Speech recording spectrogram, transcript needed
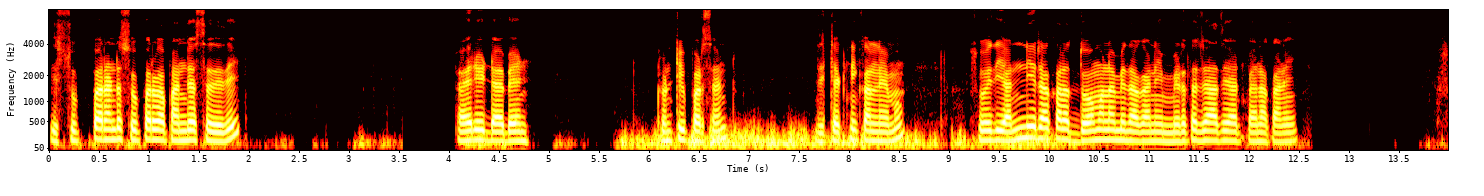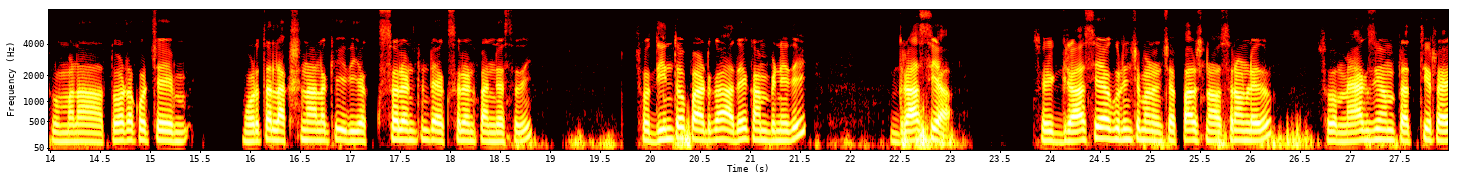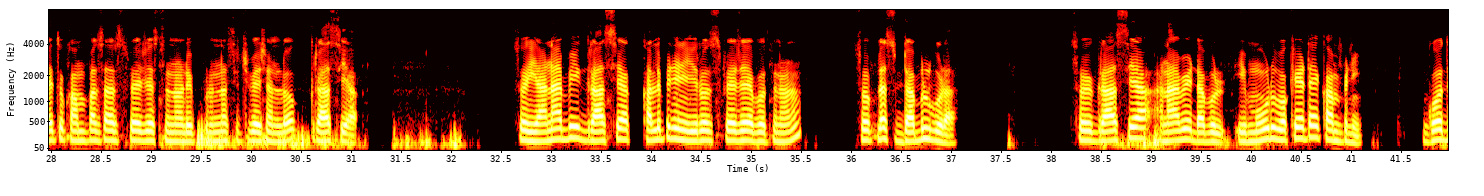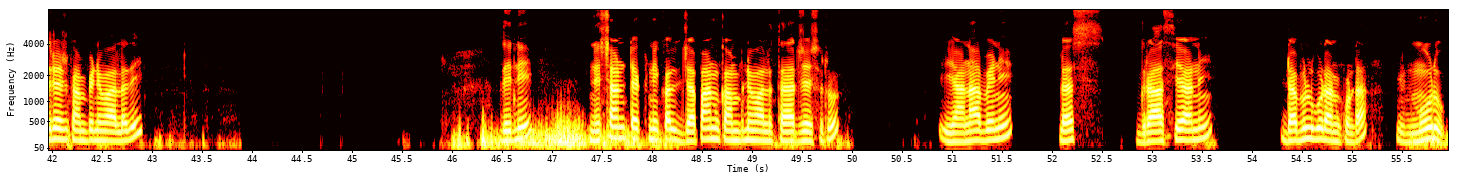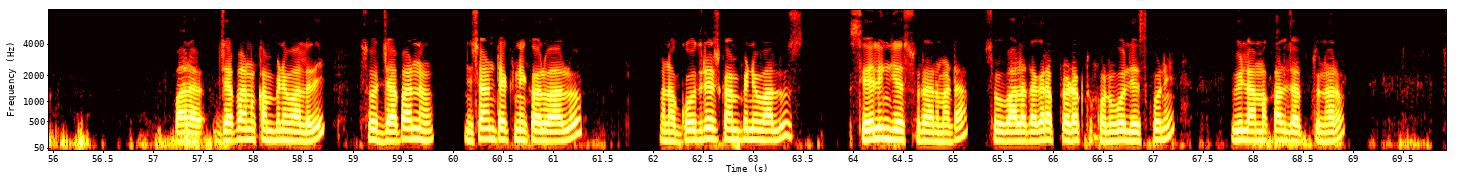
ఇది సూపర్ అంటే సూపర్గా పనిచేస్తుంది ఇది. Pyridaben twenty percent. ఇది టెక్నికల్ నేము. సో ఇది అన్ని రకాల దోమల మీద కానీ మిడత జాతి పైన కానీ సో మన తోటకు వచ్చే ముడత లక్షణాలకి ఇది ఎక్సలెంట్ అంటే ఎక్సలెంట్ పనిచేస్తుంది సో దీంతో పాటుగా అదే కంపెనీది గ్రాసియా. సో ఈ గ్రాసియా గురించి మనం చెప్పాల్సిన అవసరం లేదు. సో మ్యాక్సిమం ప్రతి రైతు కంపల్సరీ స్ప్రే చేస్తున్నాడు ఇప్పుడున్న సిచ్యువేషన్లో గ్రాసియా. సో ఈ గ్రాసియా కలిపి నేను ఈరోజు స్ప్రే చేయబోతున్నాను. సో ప్లస్ డబుల్ కూడా. సో ఈ గ్రాసియా అనాబీ డబుల్ ఈ మూడు ఒకేటే కంపెనీ. గోద్రేజ్ కంపెనీ వాళ్ళది. దీన్ని నిషాన్ టెక్నికల్ జపాన్ కంపెనీ వాళ్ళు తయారు చేసారు ఈ అనాబిని ప్లస్ గ్రాసియాని డబుల్ కూడా అనుకుంటా. ఇది మూడు వాళ్ళ జపాన్ కంపెనీ వాళ్ళది. సో జపాన్ నిషాన్ టెక్నికల్ వాళ్ళు మన గోద్రేజ్ కంపెనీ వాళ్ళు సేలింగ్ చేస్తున్నారు అనమాట సో వాళ్ళ దగ్గర ప్రోడక్ట్ కొనుగోలు చేసుకొని వీళ్ళు అమ్మకాలు జరుపుతున్నారు.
